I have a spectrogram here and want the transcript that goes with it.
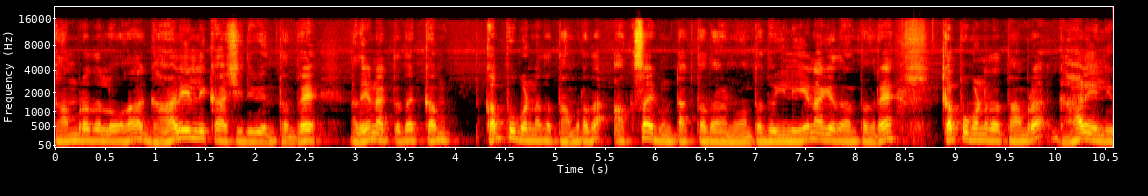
ತಾಮ್ರದ ಲೋಹ ಗಾಳಿಯಲ್ಲಿ ಕಾಸಿದೀವಿ ಅಂತಂದರೆ ಅದೇನಾಗ್ತದೆ ಕಂ ಕಪ್ಪು ಬಣ್ಣದ ತಾಮ್ರದ ಆಕ್ಸೈಡ್ ಉಂಟಾಗ್ತದೆ ಅನ್ನುವಂಥದ್ದು. ಇಲ್ಲಿ ಏನಾಗ್ಯದ ಅಂತಂದರೆ, ಕಪ್ಪು ಬಣ್ಣದ ತಾಮ್ರ ಗಾಳಿಯಲ್ಲಿ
